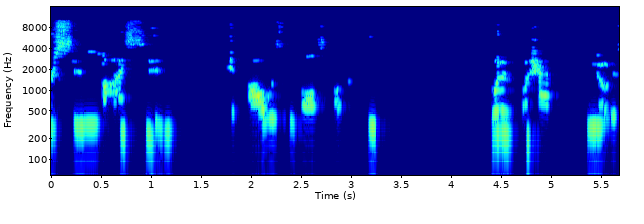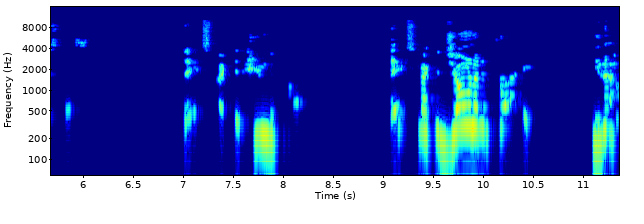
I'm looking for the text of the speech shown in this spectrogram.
your sin, my sin, it always involves other people. What, what happened? You notice this? They expected him to pray. They expected Jonah to pray. You know?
